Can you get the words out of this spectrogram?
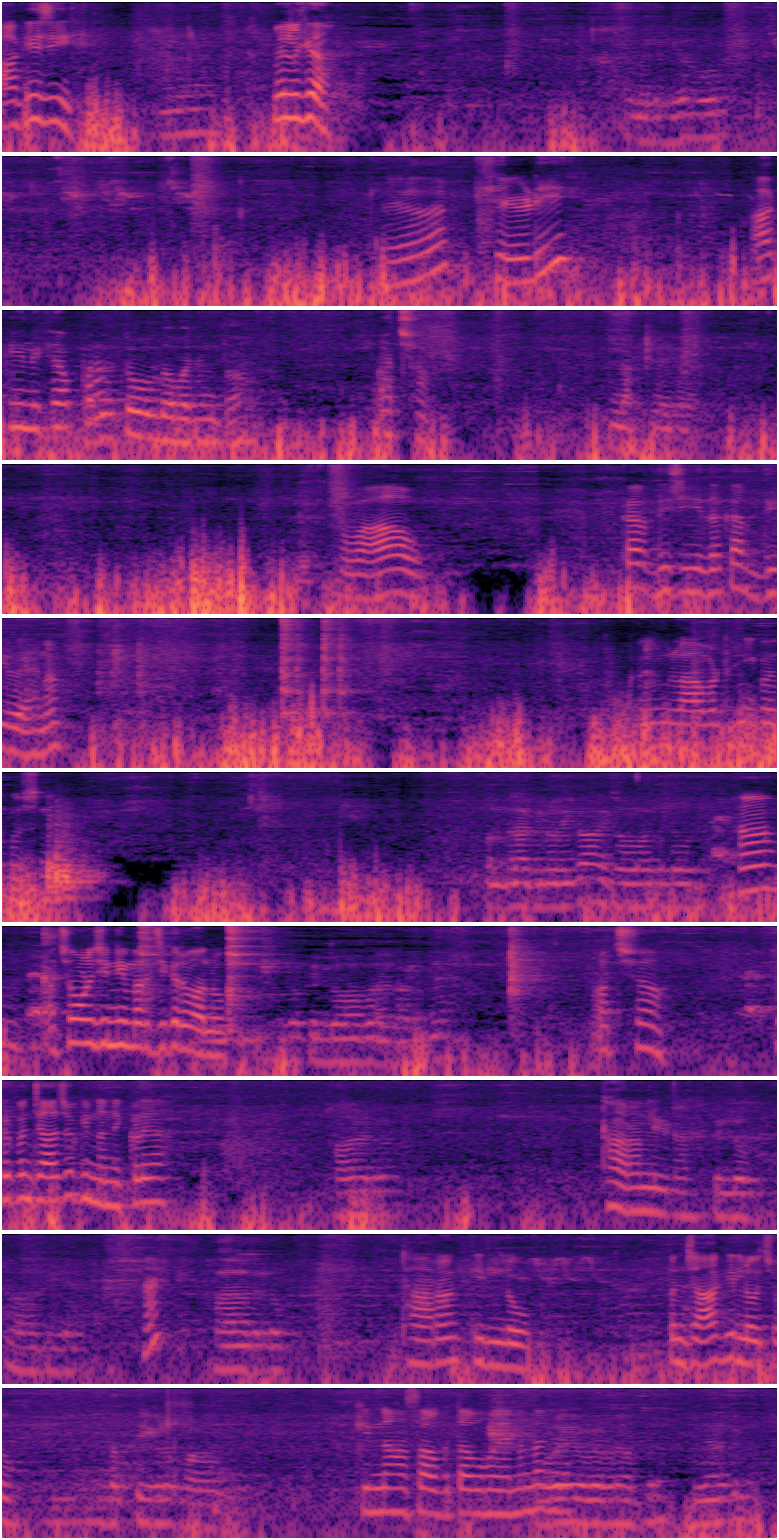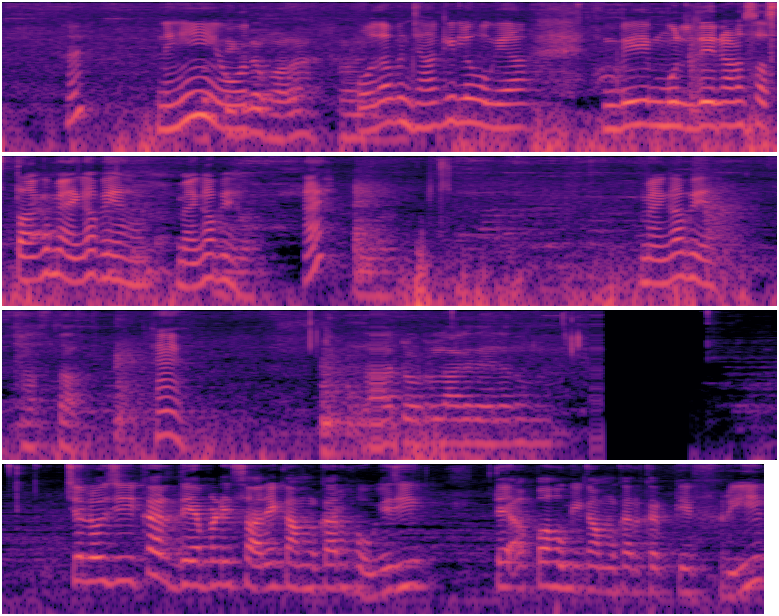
ਆ ਗਏ ਜੀ? ਮਿਲ ਗਿਆ? ਇਹ ਖੇੜੀ? ਆ ਕੀ ਲਿਖਿਆ ਉੱਪਰ? ਢੋਲ ਦਾ ਵਜਨ ਤਾਂ। ਅੱਛਾ। ਲੱਗ ਜਾਏਗਾ ਵਾਓ। ਘਰ ਦੀ ਚੀਜ਼ ਦਾ ਘਰ ਦੀ ਹੋਇਆ ਨਾ ਕੋਈ ਮਿਲਾਵਟ ਨਹੀਂ ਕੋਈ ਕੁਛ ਨਹੀਂ। 15 ਕਿਲੋ ਦੀ ਕਹਾਣੀ 16 ਕਿਲੋ ਹਾਂ ਅੱਛਾ ਹੁਣ ਜਿੰਨੀ ਮਰਜ਼ੀ ਕਰਵਾ ਲਓ। ਕਿਲੋ ਕਿਲੋ ਆ ਕਰਦੇ। ਅੱਛਾ ਫਿਰ 50 ਚੋਂ ਕਿੰਨਾ ਨਿਕਲਿਆ? 18 ਲੀਟਰ। Kilo 18 kilo. ਹੈ? 18 ਕਿਲੋ। 18 ਕਿਲੋ। 50 ਕਿਲੋ ਚੋਂ। 32 ਕਿਲੋ ਲਓ। ਕਿੰਨਾ ਹਿਸਾਬ ਕਿਤਾਬ ਹੋਇਆ ਇਹਨਾਂ ਦਾ ਪੂਰੇ ਹੋ ਗਏ ਬਰਾਬਰ 50 ਕਿਲੋ। ਹੈ? ਨਹੀਂ ਉਹ ਉਹਦਾ 50 ਕਿਲੋ ਹੋ ਗਿਆ। ਵੀ ਮੁੱਲ ਦੇ ਨਾਲ ਸਸਤਾ ਕਿ ਮਹਿੰਗਾ ਪਿਆ? ਮਹਿੰਗਾ ਪਿਆ। ਹੈ? ਮਹਿੰਗਾ ਪਿਆ। ਸਸਤਾ। ਹੈ? ਲਾ ਟੋਟਲ ਲਾ ਕੇ ਦੇਖ ਲੈ ਤੂੰ। ਚਲੋ ਜੀ ਘਰ ਦੇ ਆਪਣੇ ਸਾਰੇ ਕੰਮਕਾਰ ਹੋ ਗਏ ਜੀ। ਤੇ ਆਪਾਂ ਹੋ ਗਏ ਕੰਮ ਕਰ ਕਰਕੇ ਫ੍ਰੀ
